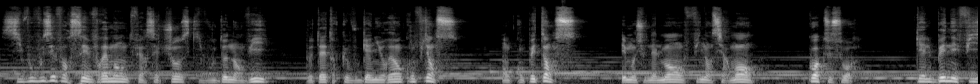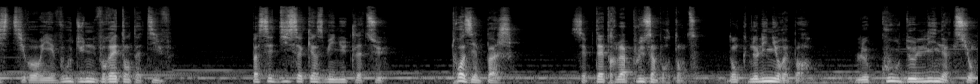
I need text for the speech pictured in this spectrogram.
Si vous vous efforcez vraiment de faire cette chose qui vous donne envie, peut-être que vous gagnerez en confiance, en compétence, émotionnellement, financièrement, quoi que ce soit. Quel bénéfice tireriez-vous d'une vraie tentative? Passez 10 à 15 minutes là-dessus. Troisième page. C'est peut-être la plus importante, donc ne l'ignorez pas. Le coût de l'inaction.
